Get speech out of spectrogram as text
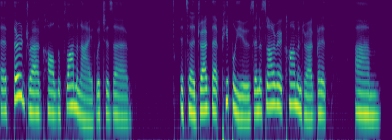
a third drug called luflaminide, which is a it's a drug that people use, and it's not a very common drug, but it um,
